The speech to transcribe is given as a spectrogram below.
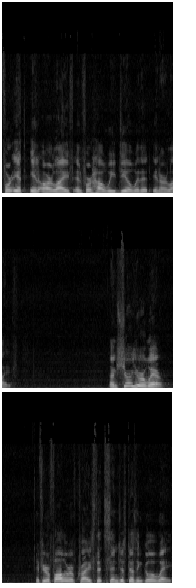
for it in our life and for how we deal with it in our life. I'm sure you're aware, if you're a follower of Christ, that sin just doesn't go away.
